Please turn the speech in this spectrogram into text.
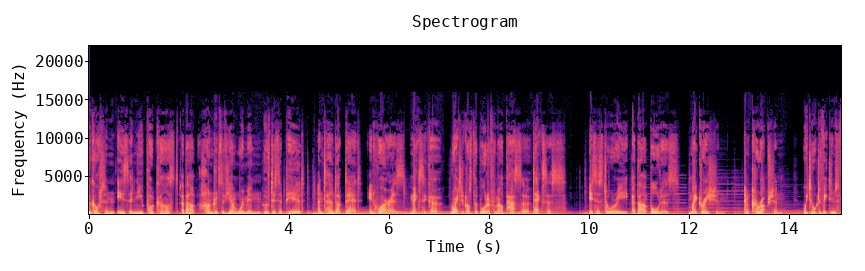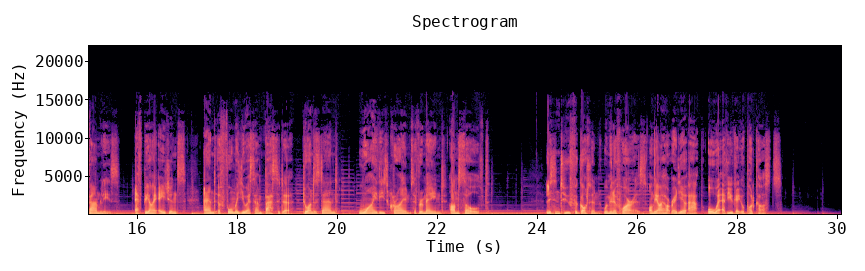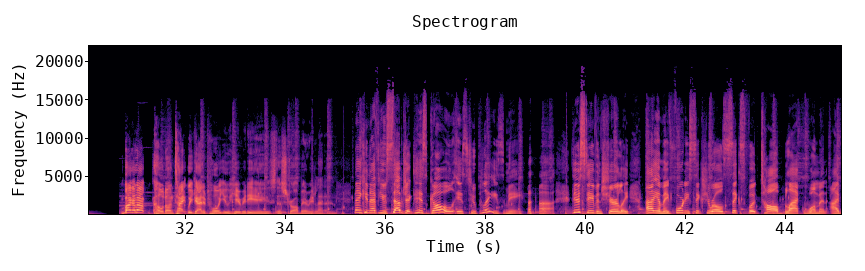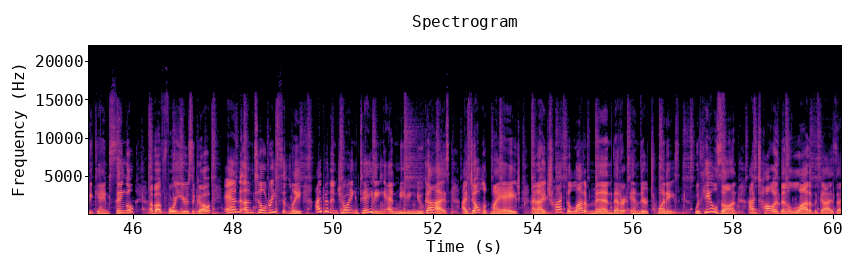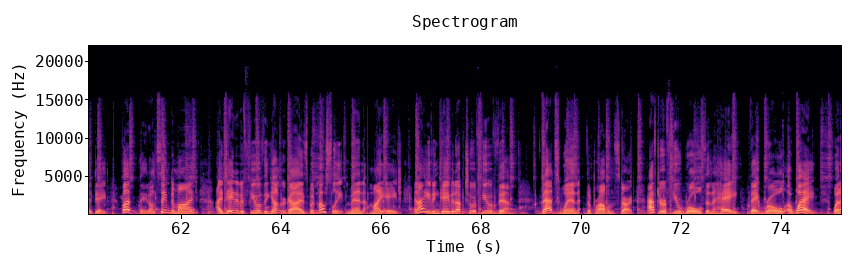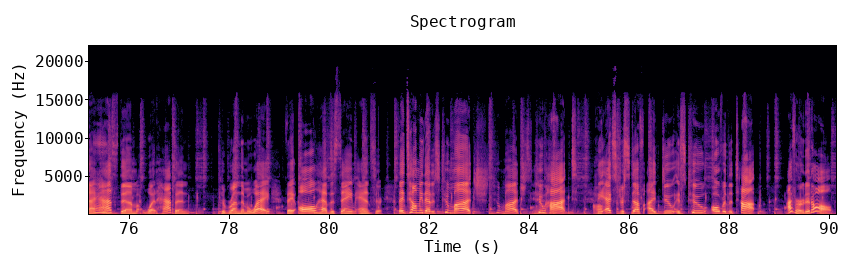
Forgotten is a new podcast about hundreds of young women who have disappeared and turned up dead in Juarez, Mexico, right across the border from El Paso, Texas. It's a story about borders, migration, and corruption. We talk to victims' families, FBI agents, and a former US ambassador to understand why these crimes have remained unsolved. Listen to Forgotten Women of Juarez on the iHeartRadio app or wherever you get your podcasts. Buckle up. Hold on tight. We got it for you. Here it is the strawberry letter. Thank you, nephew. Subject His goal is to please me. Dear Stephen Shirley, I am a 46 year old, six foot tall black woman. I became single about four years ago, and until recently, I've been enjoying dating and meeting new guys. I don't look my age, and I attract a lot of men that are in their 20s. With heels on, I'm taller than a lot of the guys I date, but they don't seem to mind. I dated a few of the younger guys, but mostly men my age, and I even gave it up to a few of them. That's when the problems start. After a few rolls in the hay, they roll away. When I mm. ask them what happened to run them away, they all have the same answer. They tell me that it's too much, too much, too hot. The ah. extra stuff I do is too over the top. I've heard it all.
